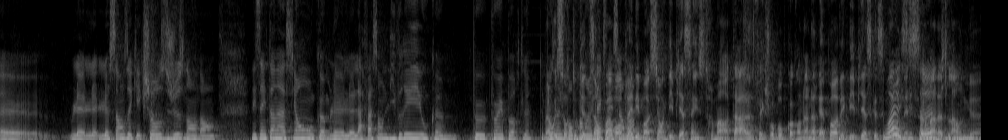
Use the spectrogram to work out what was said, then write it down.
euh, le, le- le sens de quelque chose juste dans, dans les intonations ou comme le- la façon de livrer ou comme peu, peu importe. Là. T'as Ben oui, surtout que on peut avoir plein d'émotions avec des pièces instrumentales. Fait que je vois pas pourquoi on n'en aurait pas avec des pièces que c'est Ouais, pas nécessairement ça, notre langue. euh,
